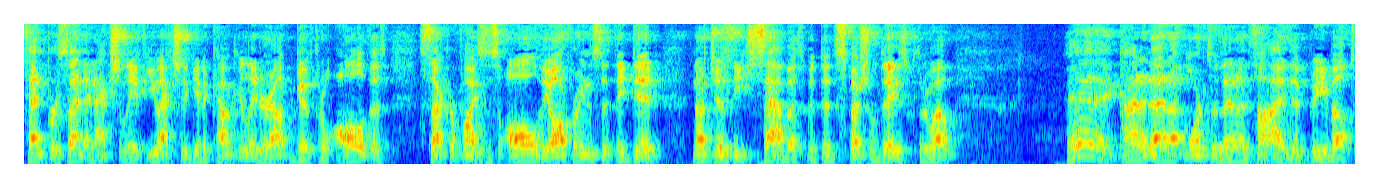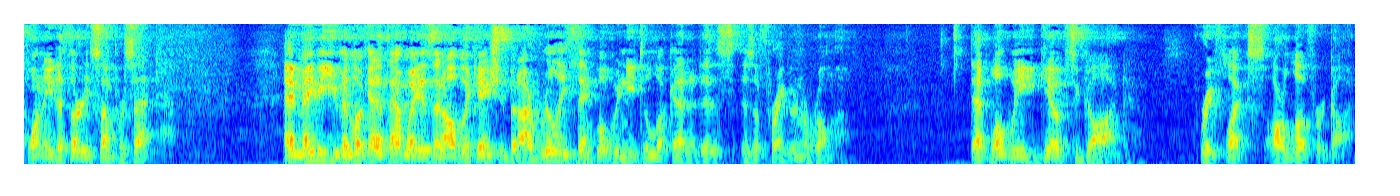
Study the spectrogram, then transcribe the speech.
10%. And actually, if you actually get a calculator out and go through all the sacrifices, all the offerings that they did, not just each Sabbath, but the special days throughout, it kind of add up more to than a tithe. It'd be about 20 to 30 some percent. And maybe you could look at it that way as an obligation, but I really think what we need to look at it is, is a fragrant aroma. That what we give to God reflects our love for God.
